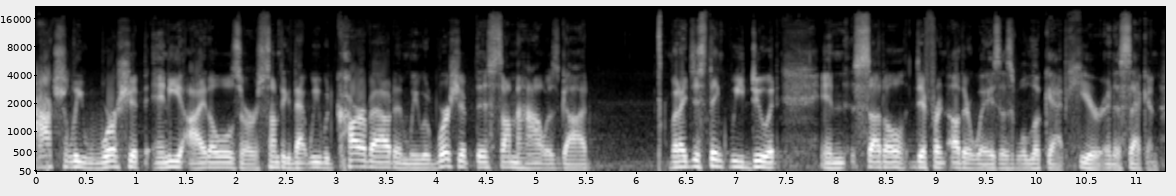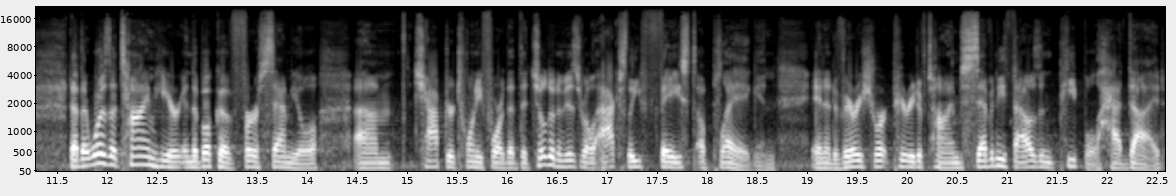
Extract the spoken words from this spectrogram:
actually worship any idols or something that we would carve out and we would worship this somehow as God. But I just think we do it in subtle, different other ways, as we'll look at here in a second. Now, there was a time here in the book of 1 Samuel, um, chapter 24, that the children of Israel actually faced a plague. And, and in a very short period of time, 70,000 people had died.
